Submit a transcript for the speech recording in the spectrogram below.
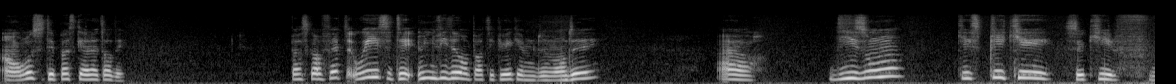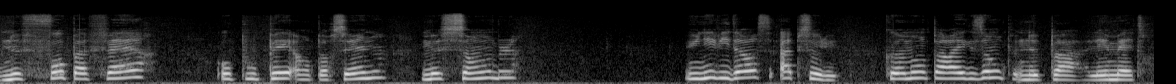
En gros, c'était pas ce qu'elle attendait. Parce qu'en fait, oui, c'était une vidéo en particulier qu'elle me demandait. Alors, disons qu'expliquer ce qu'il ne faut pas faire aux poupées en porcelaine me semble une évidence absolue. Comment par exemple ne pas les mettre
